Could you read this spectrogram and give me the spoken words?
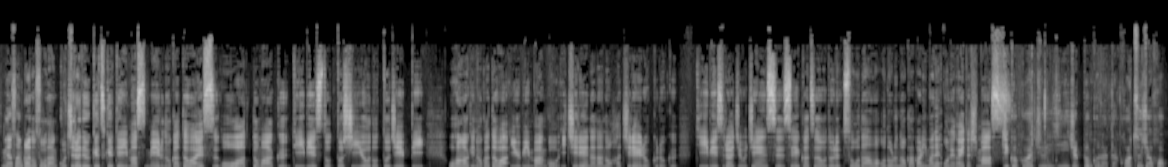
皆さんからの相談、こちらで受け付けています。メールの方は so.tbs.co.jp。おはがきの方は郵便番号 107-8066TBS ラジオジェーンスー生活は踊る相談は踊るの係までお願いいたします。時刻は12時20分、この後は交通情報。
